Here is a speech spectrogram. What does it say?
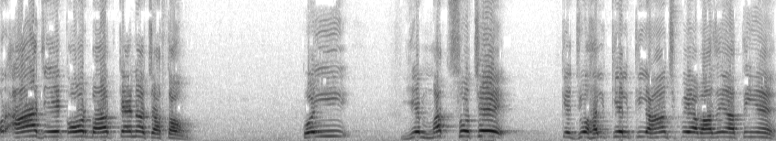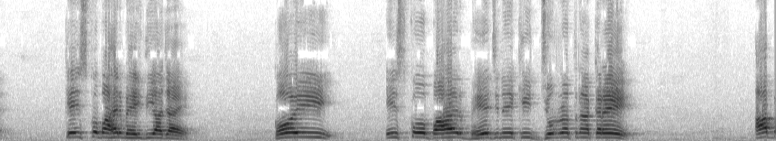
और आज एक और बात कहना चाहता हूँ। कोई ये मत सोचे कि जो हल्की हल्की आँच पे आवाज़ें आती हैं कि इसको बाहर भेज दिया जाए। कोई इसको बाहर भेजने की ज़रूरत ना करे। अब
